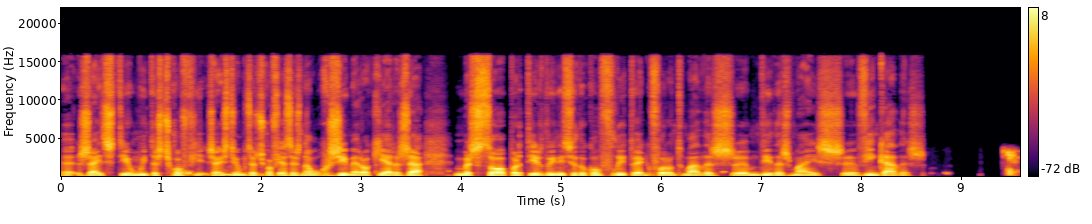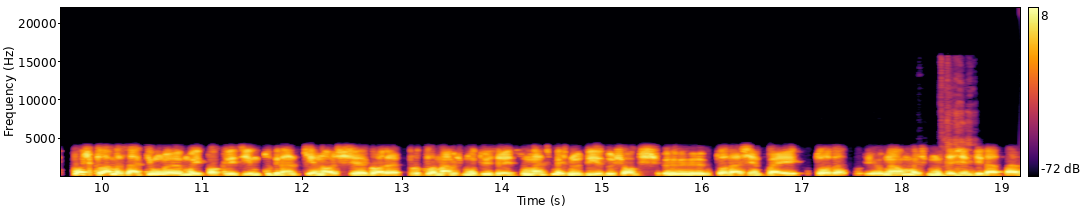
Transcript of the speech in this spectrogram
uh, já existiam muitas desconfianças, já existiam muitas desconfianças, não, o regime era o que era já, mas só a partir do início do conflito é que foram tomadas medidas mais vincadas. Pois claro, mas há aqui uma, uma, hipocrisia muito grande, que é nós agora proclamamos muito os direitos humanos, mas no dia dos jogos uh, toda a gente vai, toda, eu não, mas muita gente irá estar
